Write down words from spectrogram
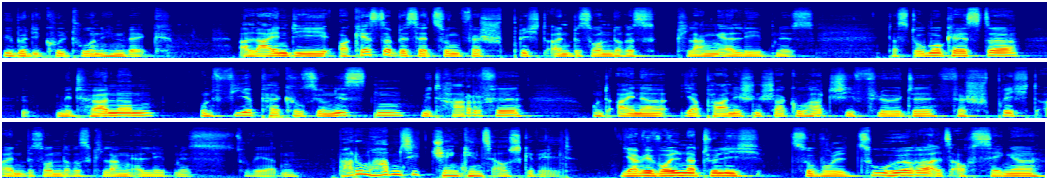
über die Kulturen hinweg. Allein die Orchesterbesetzung verspricht ein besonderes Klangerlebnis. Das Domorchester mit Hörnern und vier Perkussionisten mit Harfe und einer japanischen Shakuhachi-Flöte verspricht ein besonderes Klangerlebnis zu werden. Warum haben Sie Jenkins ausgewählt? Ja, wir wollen natürlich sowohl Zuhörer als auch Sänger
